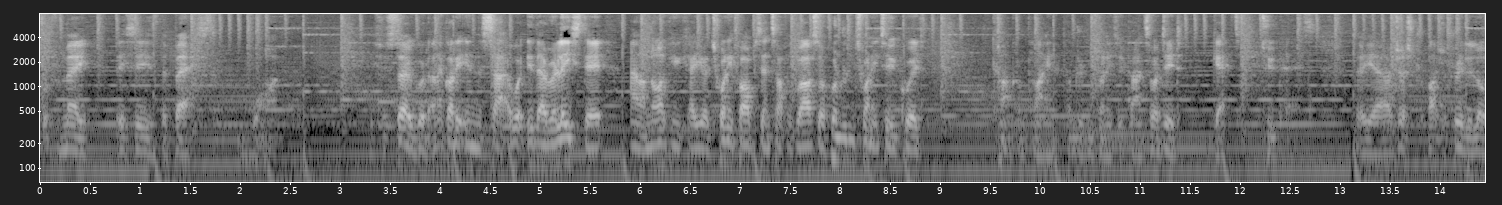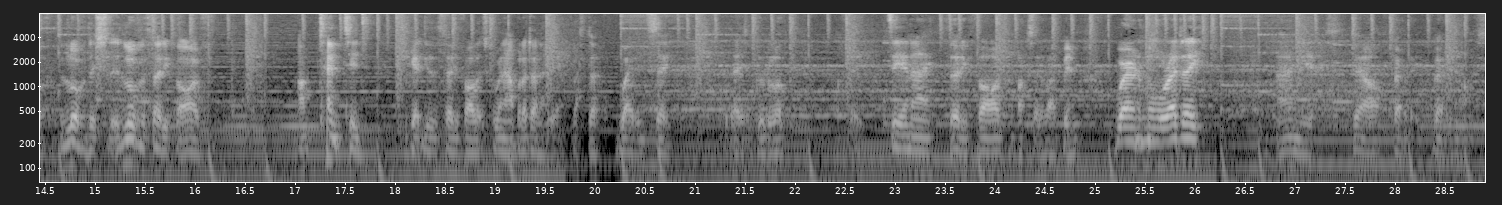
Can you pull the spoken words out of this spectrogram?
But for me, this is the best one. It's just so good, and I got it in the. They released it, and on Nike UK you had 25% off as well, so 122 quid can't complain. 122 pounds. So I did get two pairs. So yeah, I just I just really love love this love the 35. I'm tempted to get the other 35 that's coming out, but I don't know yet. I'll have to wait and see. But there's a good look. Of the DNA 35. Like I said, I've been wearing them already, and yes, they are very very nice.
